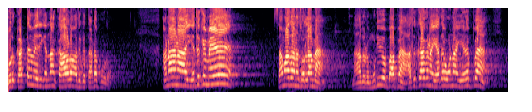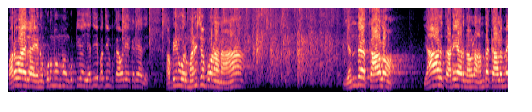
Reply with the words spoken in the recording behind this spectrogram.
ஒரு கட்டம் வரைக்கும் தான் காலம் அதுக்கு தடை போடும். ஆனால் நான் எதுக்குமே சமாதானம் சொல்லாமல் நான் அதோட முடிவை பார்ப்பேன். அதுக்காக நான் எதை ஒன்றா இழப்பேன். பரவாயில்ல என் குடும்பமும் குட்டியும் எதையை பற்றியும் கவலையே கிடையாது. அப்படின்னு ஒரு மனுஷன் போனானா எந்த காலம் யார் தடையாக இருந்தாலும் அந்த காலமே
